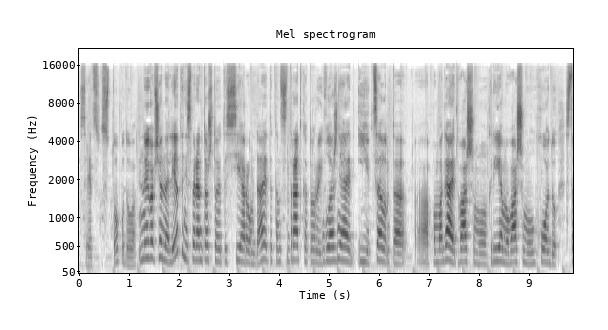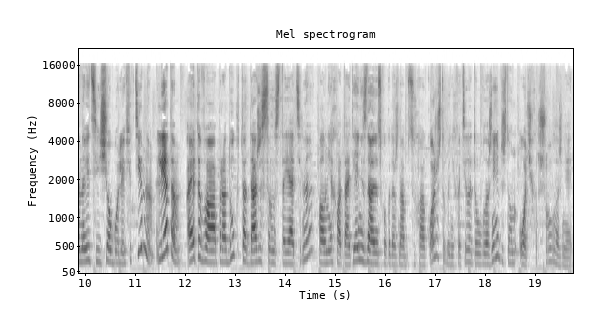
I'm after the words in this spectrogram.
средств, стопудово. Ну и вообще на лето, несмотря на то, что это серум, да, это концентрат, который увлажняет и в целом-то э, помогает вашему крему, вашему уходу становиться еще более эффективным, летом этого продукта даже самостоятельно вполне хватает. Я не знаю, насколько должна быть сухая кожа, чтобы не хватило этого увлажнения, увлажнение, потому что он очень хорошо увлажняет,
